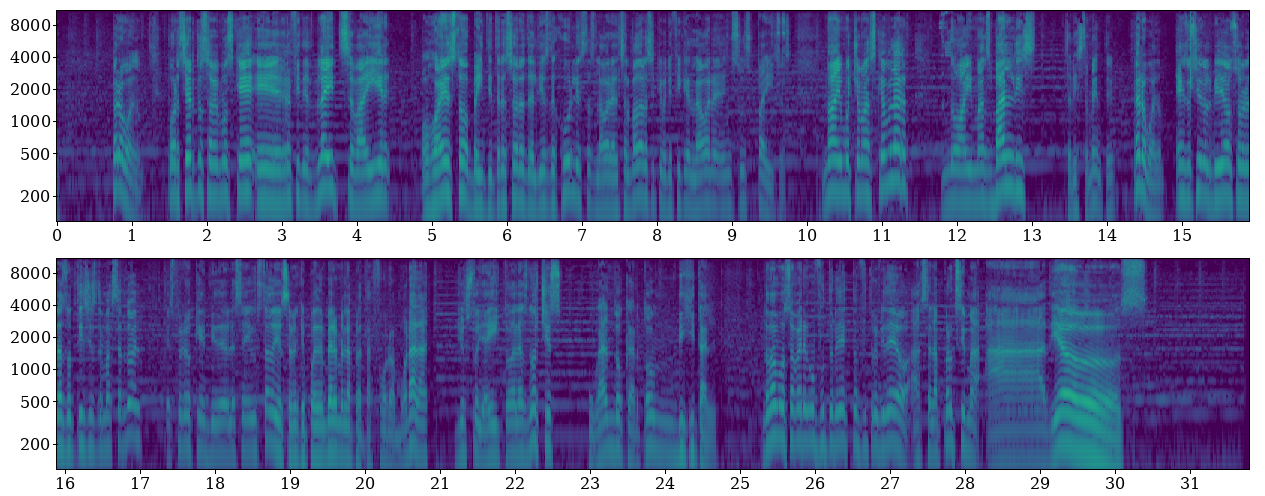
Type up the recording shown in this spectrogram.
Pero bueno, por cierto, sabemos que eh, Refinite Blade se va a ir, ojo a esto, 23 horas del 10 de julio. Esta es la hora del Salvador, así que verifiquen la hora en sus países. No hay mucho más que hablar, no hay más banlist, tristemente. Pero bueno, eso ha sido el video sobre las noticias de Master Duel. Espero que el video les haya gustado. Ya saben que pueden verme en la plataforma morada. Yo estoy ahí todas las noches jugando cartón digital. Nos vamos a ver en un futuro directo, un futuro video. Hasta la próxima. Adiós.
